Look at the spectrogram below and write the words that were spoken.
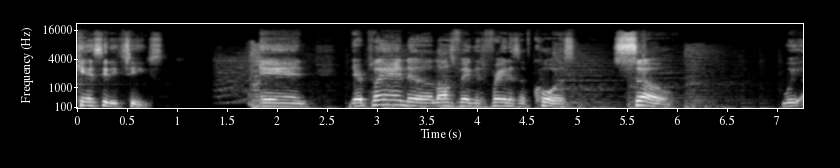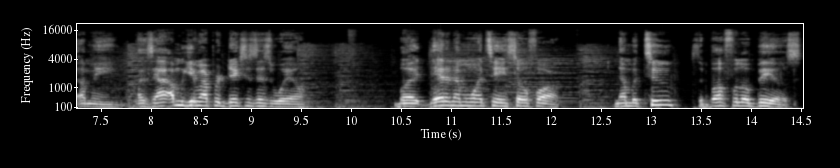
Kansas City Chiefs. And they're playing the Las Vegas Raiders, of course. So, we, I mean, like I said, I'm gonna give my predictions as well. But they're the number one team so far. Number two is the Buffalo Bills.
